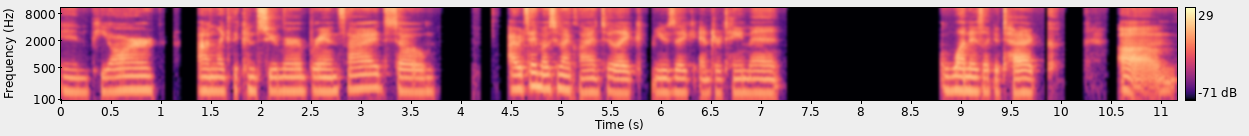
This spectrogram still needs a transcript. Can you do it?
in PR on like the consumer brand side. So I would say most of my clients are like music, entertainment. One is like a tech. Um,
